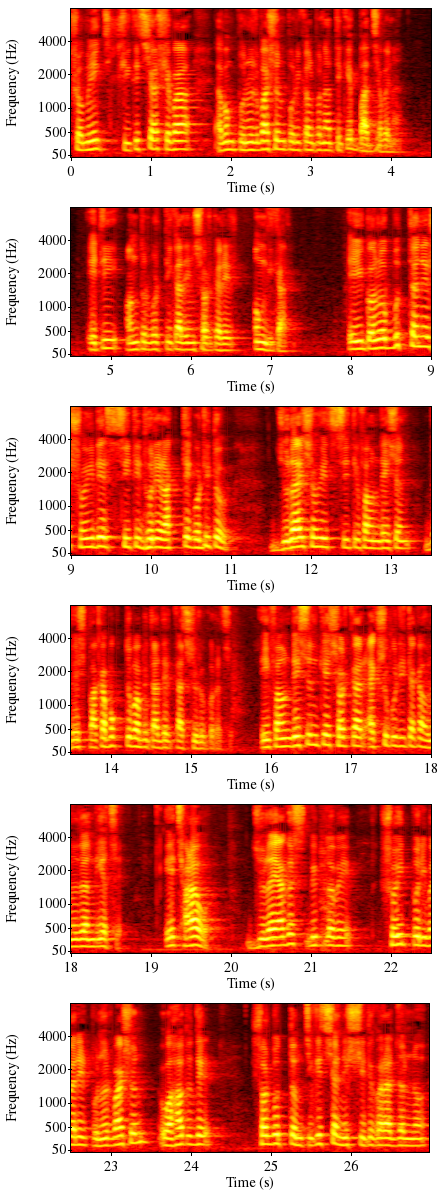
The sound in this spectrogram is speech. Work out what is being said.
শ্রমিক, চিকিৎসা সেবা এবং পুনর্বাসন পরিকল্পনা থেকে বাদ যাবে না। এটি অন্তর্বর্তীকালীন সরকারের অঙ্গীকার। এই গণ অভ্যুত্থানের শহীদের স্মৃতি ধরে রাখতে গঠিত জুলাই শহীদ স্মৃতি ফাউন্ডেশন বেশ পাকাপোক্তভাবে তাদের কাজ শুরু করেছে। এই ফাউন্ডেশনকে সরকার একশো কোটি টাকা অনুদান দিয়েছে। এছাড়াও জুলাই আগস্ট বিপ্লবে শহীদ পরিবারের পুনর্বাসন ও আহতদের সর্বোত্তম চিকিৎসা নিশ্চিত করার জন্য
